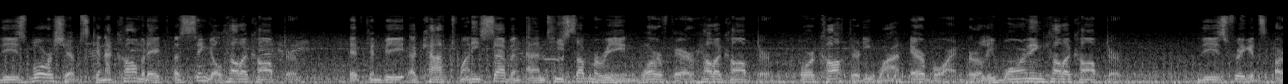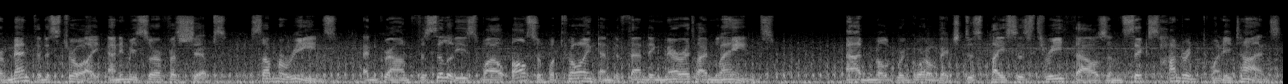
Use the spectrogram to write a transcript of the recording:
These warships can accommodate a single helicopter. It can be a Ka-27 anti-submarine warfare helicopter, or Ka-31 airborne early warning helicopter. These frigates are meant to destroy enemy surface ships, submarines, and ground facilities while also patrolling and defending maritime lanes. Admiral Grigorovich displaces 3,620 tons,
